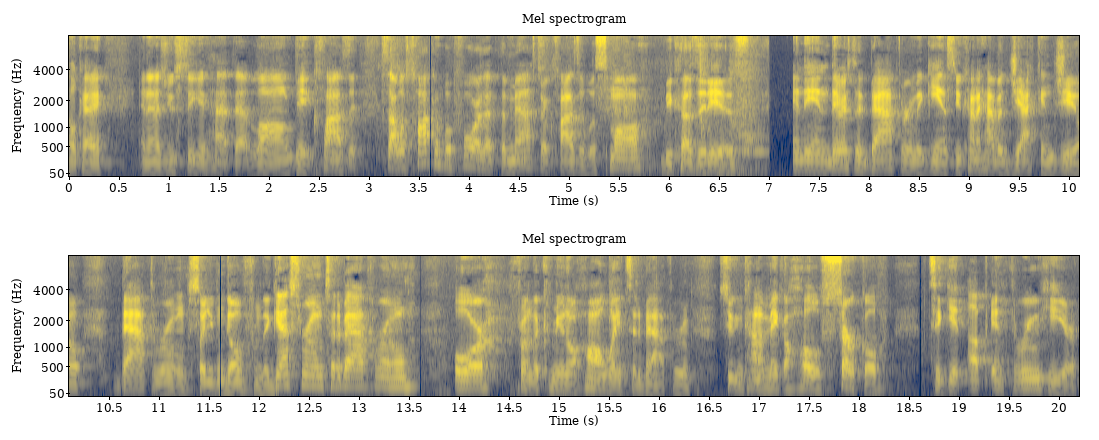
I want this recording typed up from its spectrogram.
Okay, and as you see, it had that long, big closet. So I was talking before that the master closet was small because it is. And then there's the bathroom again. So you kind of have a Jack and Jill bathroom. So you can go from the guest room to the bathroom or from the communal hallway to the bathroom. So you can kind of make a whole circle to get up and through here.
